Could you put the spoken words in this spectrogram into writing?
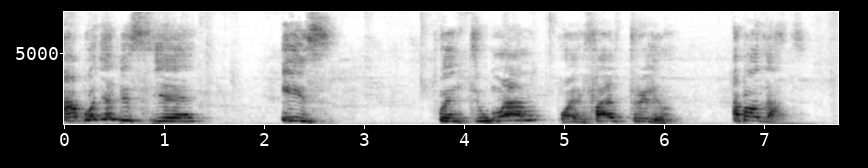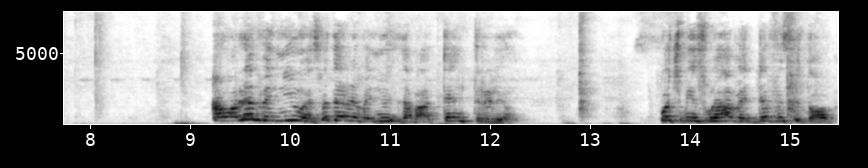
our budget this year is 21.5 trillion. About that. Our revenue, expected revenue, is about 10 trillion. which means we have a deficit of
